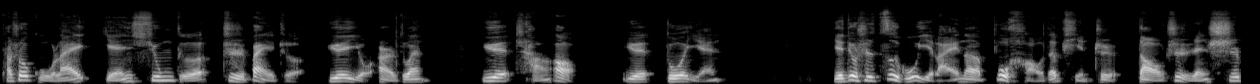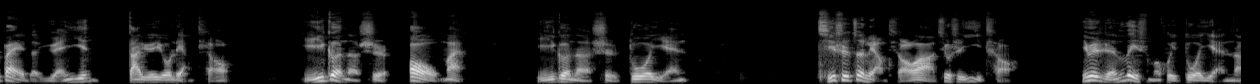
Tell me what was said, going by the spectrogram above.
他说古来言凶德致败者，约有二端，曰长傲，曰多言。”也就是自古以来呢，不好的品质导致人失败的原因，大约有两条，一个呢是傲慢，一个呢是多言。其实这两条啊就是一条，因为人为什么会多言呢？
